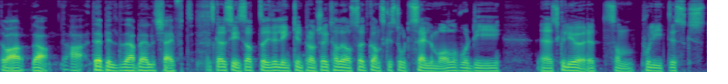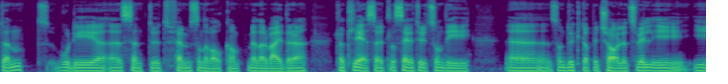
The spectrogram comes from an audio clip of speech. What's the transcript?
Det, var, ja, det bildet der ble litt skeivt. Det skal jo sies at The Lincoln Project hadde også et ganske stort selvmål, hvor de eh, skulle gjøre et sånn politisk stunt, hvor de eh, sendte ut fem sånne valgkampmedarbeidere til å kle seg ut til å se litt ut som de eh, som dukket opp i Charlottesville i, i,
